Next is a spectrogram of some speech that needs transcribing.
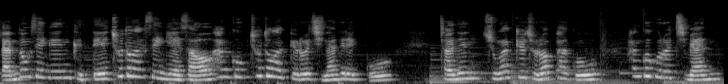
남동생은 그때 초등학생이어서 한국 초등학교로 진학을 했고, 저는 중학교 졸업하고 한국으로 치면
